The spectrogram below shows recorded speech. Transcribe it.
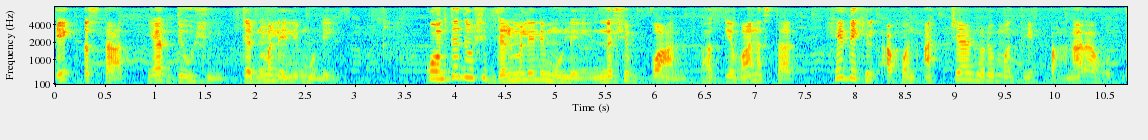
एक असतात या दिवशी जन्मलेली मुले. कोणत्या दिवशी जन्मलेली मुले नशीबवान भाग्यवान असतात हे देखील आपण आजच्या व्हिडिओमध्ये पाहणार आहोत.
